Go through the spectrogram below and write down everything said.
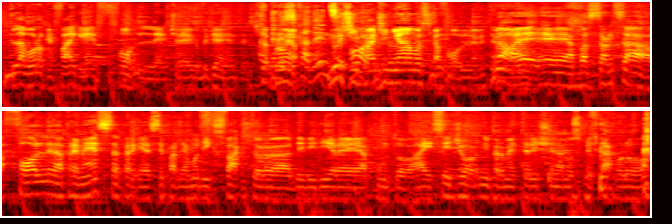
nel lavoro che fai che è folle, cioè, obiettivamente. Cioè, noi ci folli, immaginiamo sia folle. mettiamo No, è, è abbastanza folle la premessa perché se parliamo di X Factor eh, devi dire appunto hai sei giorni per mettere in scena lo spettacolo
